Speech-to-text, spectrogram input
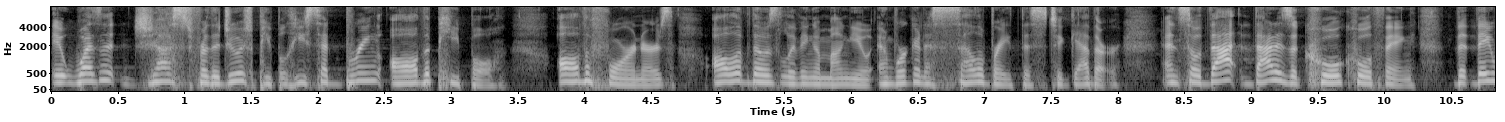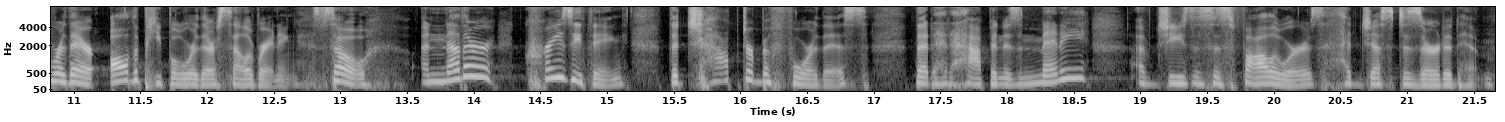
it wasn't just for the Jewish people. He said, "Bring all the people, all the foreigners, all of those living among you, and we're going to celebrate this together. And so that that is a cool, cool thing that they were there. All the people were there celebrating. So another crazy thing, the chapter before this that had happened is many of Jesus's followers had just deserted him,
